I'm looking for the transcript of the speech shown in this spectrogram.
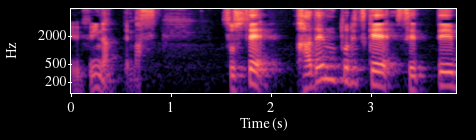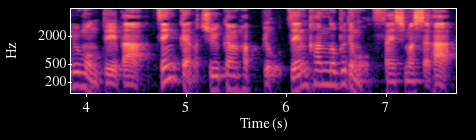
いうふうになっています。そして家電取り付け設定部門といえば前回の中間発表前半の部でもお伝えしましたが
